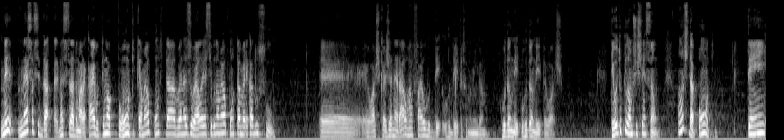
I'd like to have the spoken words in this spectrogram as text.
ne- nessa, cidade, nessa cidade de Maracaibo tem uma ponte que é a maior ponte da Venezuela e a segunda maior ponte da América do Sul. É, eu acho que é General Rafael Urde- Urdeta, se eu não me engano. Urdane- Urdaneta, eu acho. Tem 8 quilômetros de extensão. Antes da ponte, tem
